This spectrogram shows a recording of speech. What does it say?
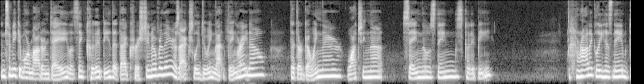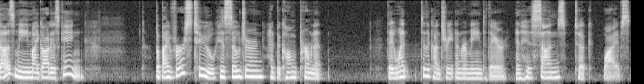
And to make it more modern day, let's say, could it be that that Christian over there is actually doing that thing right now? That they're going there, watching that, saying those things? Could it be? Ironically, his name does mean my God is king. But by verse 2, his sojourn had become permanent. They went to the country and remained there, and his sons took wives.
